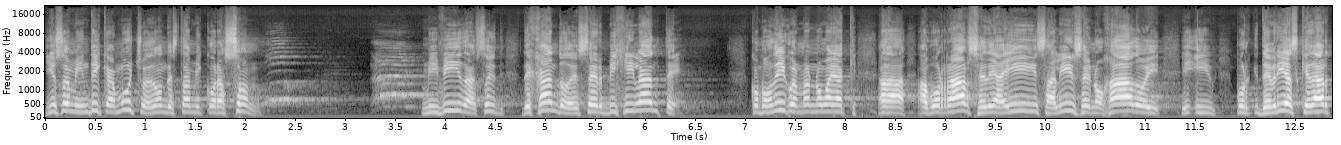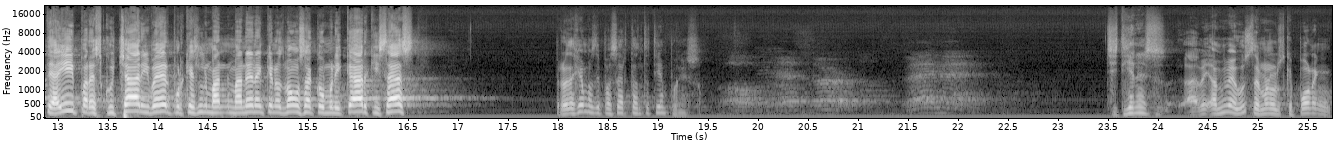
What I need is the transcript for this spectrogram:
Y eso me indica mucho de dónde está mi corazón. Mi vida, estoy dejando de ser vigilante. Como digo, hermano, no vaya a, borrarse de ahí, salirse enojado y, porque deberías quedarte ahí para escuchar y ver porque es la manera en que nos vamos a comunicar quizás. Pero dejemos de pasar tanto tiempo en eso. Si tienes, a mí, me gusta, hermano, los que ponen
